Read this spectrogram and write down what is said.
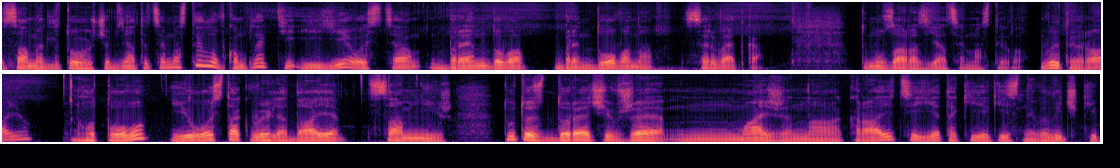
саме для того, щоб зняти це мастило, в комплекті і є ось ця брендова, брендована серветка. Тому зараз я це мастило витираю. Готово. І ось так виглядає сам ніж. Тут, ось, до речі, вже майже на крайці є такі якісь невеличкі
